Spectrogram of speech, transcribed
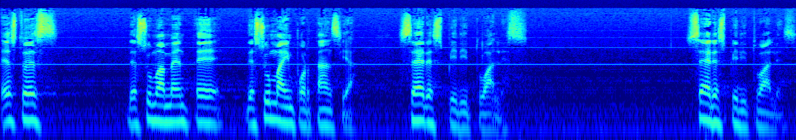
Esto es de sumamente, de suma importancia. Ser espirituales. Ser espirituales.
